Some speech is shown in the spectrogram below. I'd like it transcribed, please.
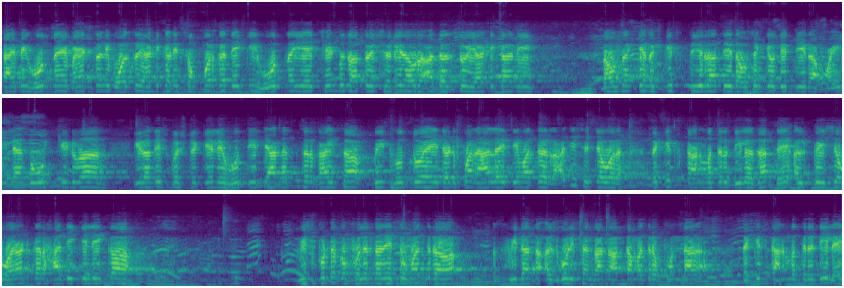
टायमिंग होत नाही. बॅटचा आणि बॉलचा या ठिकाणी संपर्क देखील होत नाहीये. चेंडू जातोय शरीरावर आदळतो या ठिकाणी. धावसंख्या नक्कीच तेरा ते धावसंख्या होती तेरा. पहिल्या दोन चेंडूवर इरादे स्पष्ट केले होते. त्यानंतर काहीसा बीट होतोय. दडपण आलंय. ते मात्र राजेश याच्यावर नक्कीच कानमंत्र दिलं जाते अल्पेश वराडकर हा देखील एक विस्फोटक फलंदाज तो मात्र विधाता अजगोली संघाचा. आता मात्र पुन्हा नक्कीच कानमंत्र दिले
